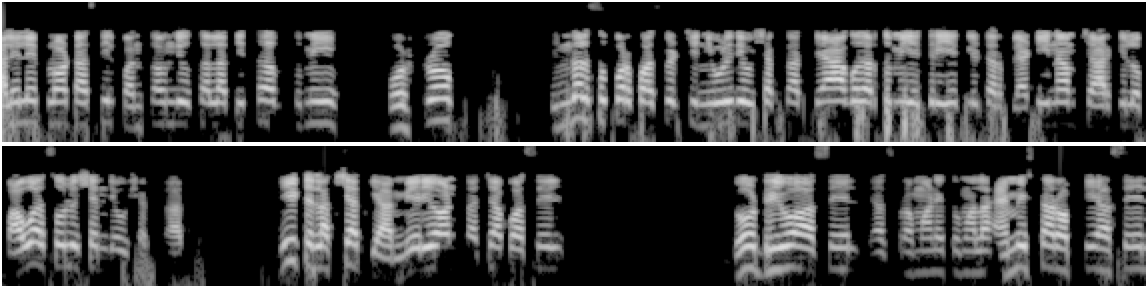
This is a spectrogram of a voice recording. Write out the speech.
आलेले प्लॉट असतील पंचावन्न दिवसाला तिथं तुम्ही फोरस्ट्रोक सिंगल सुपर फॉस्फेटची निवडी देऊ शकतात. त्या अगोदर तुम्ही एकरी एक लिटर प्लॅटिनम चार किलो पॉवर सोल्युशन देऊ शकतात. नीट लक्षात घ्या. मेरिऑन टचअप असेल डो ड्रिओ असेल त्याचप्रमाणे तुम्हाला ॲमिस्टार ऑप्टी असेल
